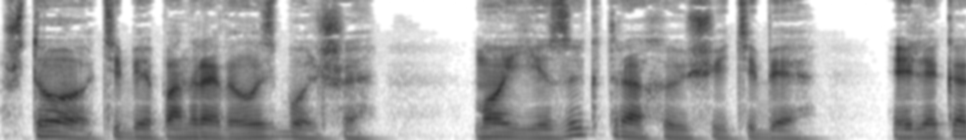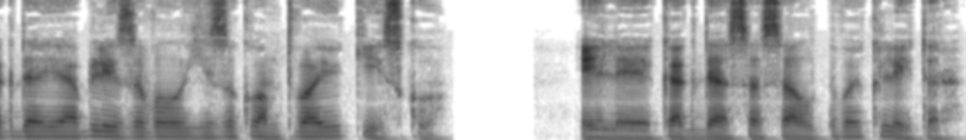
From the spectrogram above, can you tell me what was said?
«Что тебе понравилось больше? Мой язык, трахающий тебя? Или когда я облизывал языком твою киску? Или когда сосал твой клитор?»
